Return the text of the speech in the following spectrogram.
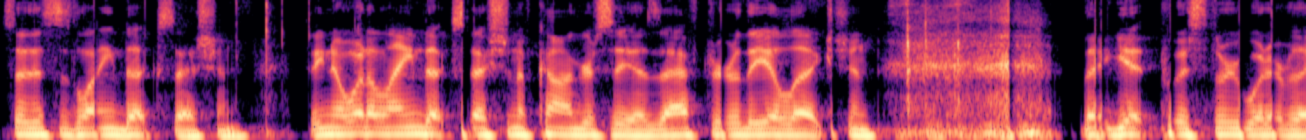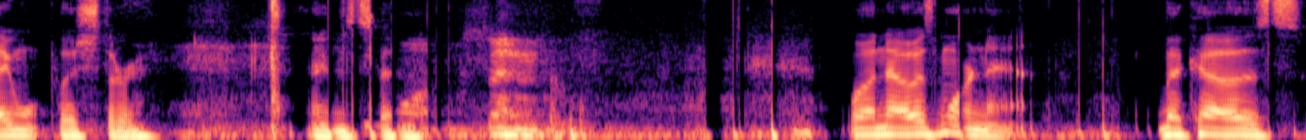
So this is lame duck session. So you know what a lame duck session of Congress is? After the election, they get pushed through whatever they want pushed through. And so, senators. Well, no, it's more than that because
